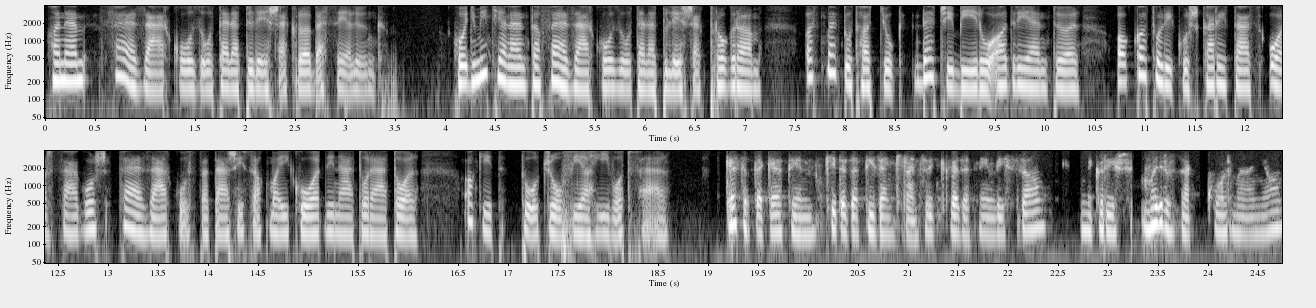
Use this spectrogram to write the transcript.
hanem felzárkózó településekről beszélünk. Hogy mit jelent a felzárkózó települések program, azt megtudhatjuk Decsi Bíró Adrientől, a Katolikus Caritas országos felzárkóztatási szakmai koordinátorától, akit Tóth Zsófia hívott fel. Kezdeteket én 2019-ig vezetném vissza, amikor is Magyarország kormánya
